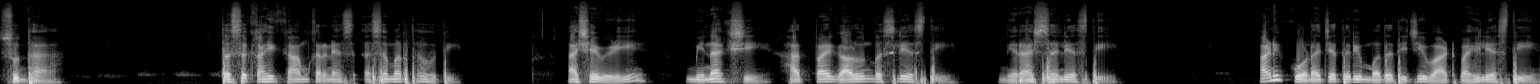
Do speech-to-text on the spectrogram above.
सुद्धा तसं काही काम करण्यास असमर्थ होती. अशावेळी मीनाक्षी हातपाय गाळून बसली असती निराश झाली असती. आणि कोणाच्या तरी मदतीची वाट पाहिली असती.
